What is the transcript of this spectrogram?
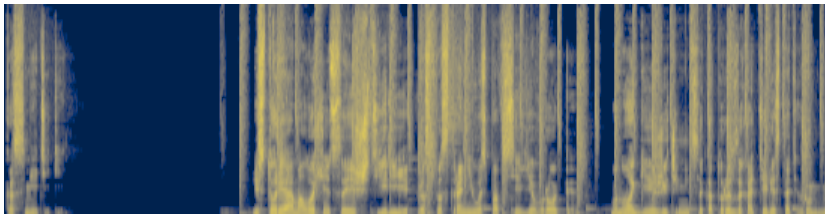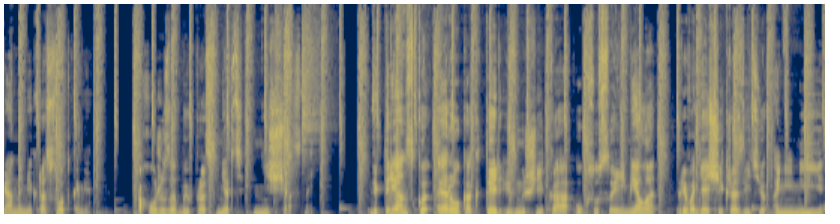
косметики. История о молочнице из Штирии распространилась по всей Европе. Многие жительницы, которые захотели стать румяными красотками, похоже забыв про смерть несчастной. В викторианскую эру коктейль из мышьяка, уксуса и мела, приводящий к развитию анемии,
